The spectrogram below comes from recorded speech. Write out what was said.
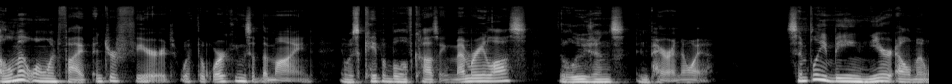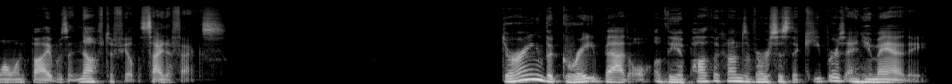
element 115 interfered with the workings of the mind and was capable of causing memory loss, delusions, and paranoia. Simply being near element 115 was enough to feel the side effects. During the Great Battle of the Apothicons versus the Keepers and humanity,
